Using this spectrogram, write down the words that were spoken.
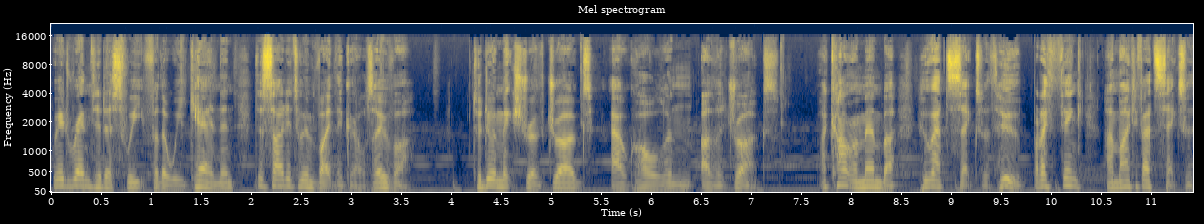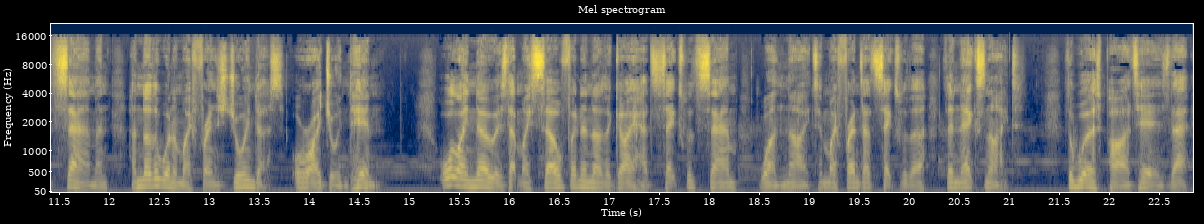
We had rented a suite for the weekend and decided to invite the girls over to do a mixture of drugs, alcohol, and other drugs. I can't remember who had sex with who, but I think I might have had sex with Sam and another one of my friends joined us, or I joined him. All I know is that myself and another guy had sex with Sam one night and my friends had sex with her the next night. The worst part is that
